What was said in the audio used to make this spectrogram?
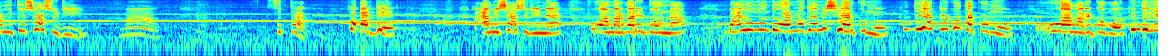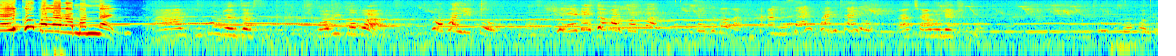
আমি তো শাশুড়ি। মা। চুপ থাক কবার দে। আমি শাশুড়ি না ও আমার বাড়ির বউ না। ভালো মন্দ অন্যকে আমি শেয়ার করব দুই একটা কথা কমু। ও আমারে কব কিন্তু এই কপাল আর আমার নাই। আর কি করবেন সবই কবা কপালই তো। সেটাই তো আমার কপাল। আছে বাবা আমি যাই বাড়ি যাইও আচ্ছা আমি এক সময়। কপালে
